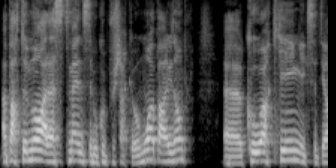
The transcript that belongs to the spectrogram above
appartement à la semaine, c'est beaucoup plus cher qu'au mois, par exemple, coworking, etc.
